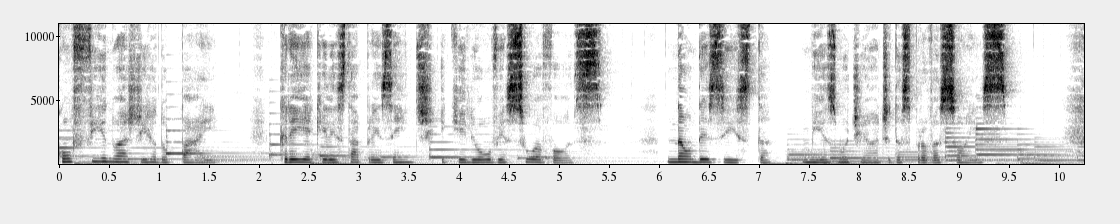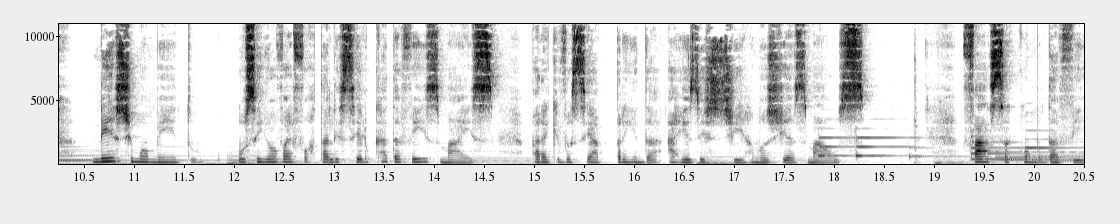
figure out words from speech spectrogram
Confie no agir do Pai. Creia que Ele está presente e que Ele ouve a sua voz. Não desista, mesmo diante das provações. Neste momento, o Senhor vai fortalecê-lo cada vez mais para que você aprenda a resistir nos dias maus. Faça como Davi,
